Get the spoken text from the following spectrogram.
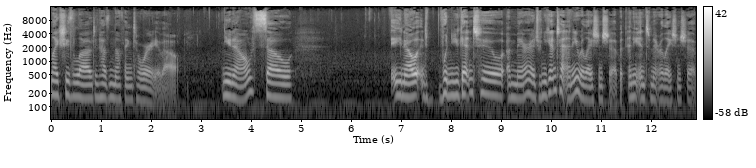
like she's loved and has nothing to worry about. You know? So, you know, when you get into a marriage, when you get into any relationship, any intimate relationship,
